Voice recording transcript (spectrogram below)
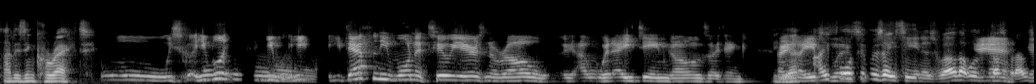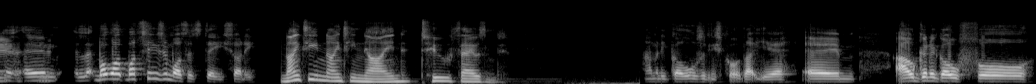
That is incorrect. Oh, he, won. He, he, he definitely won it two years in a row uh, with 18 goals, I think. Yeah. I thought it was 18 as well. That was that's Yeah, what I was yeah, getting. Um, what, what what season was it, Steve? Sorry. 1999 2000. How many goals did he score that year? Um, I'm going to go for.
